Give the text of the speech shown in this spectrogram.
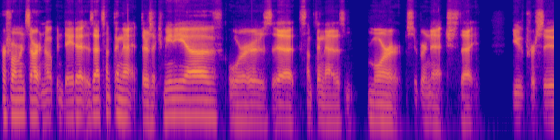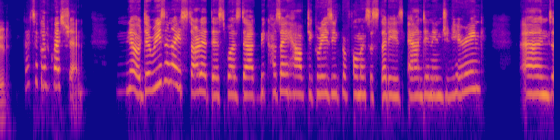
performance art and open data. Is that something that there's a community of, or is it something that is more super niche that you've pursued? That's a good question. No, the reason I started this was that because I have degrees in performance studies and in engineering, and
